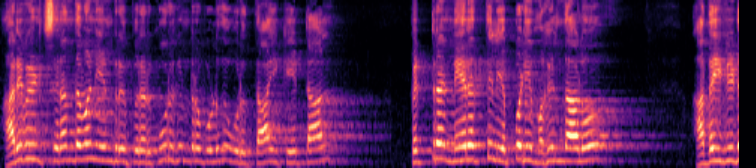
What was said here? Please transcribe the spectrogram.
அறிவில் சிறந்தவன் என்று பிறர் கூறுகின்ற பொழுது ஒரு தாய் கேட்டால் பெற்ற நேரத்தில் எப்படி மகிழ்ந்தாலோ அதைவிட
